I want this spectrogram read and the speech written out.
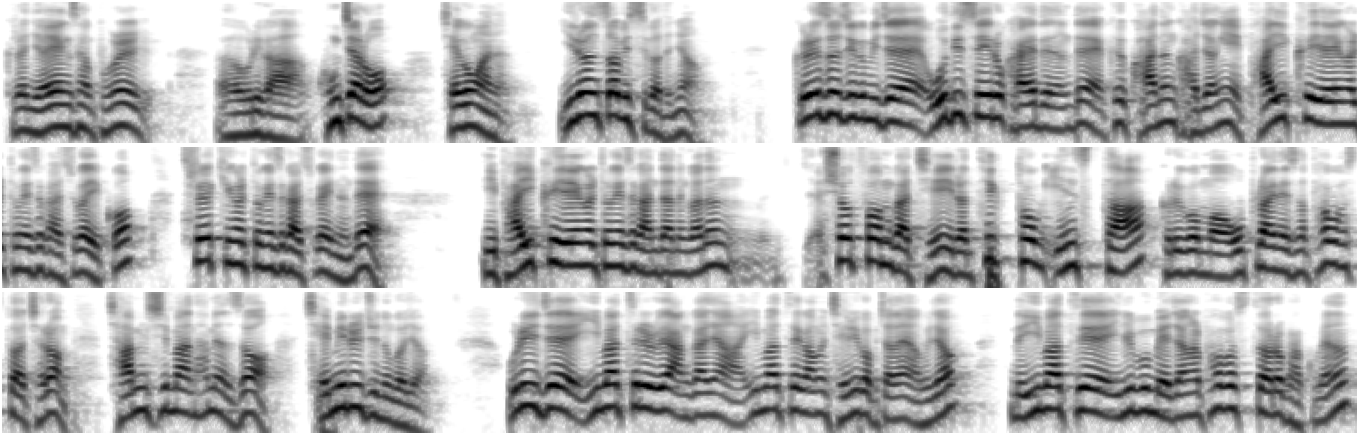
그런 여행 상품을 어, 우리가 공짜로 제공하는 이런 서비스거든요. 그래서 지금 이제 오디세이로 가야 되는데 그 가는 과정이 바이크 여행을 통해서 갈 수가 있고 트레킹을 통해서 갈 수가 있는데 이 바이크 여행을 통해서 간다는 거는 숏폼 같이 이런 틱톡, 인스타 그리고 뭐 오프라인에서 팝업 스토어처럼 잠시만 하면서 재미를 주는 거죠. 우리 이제 이마트를 왜 안 가냐? 이마트에 가면 재미가 없잖아요. 그죠? 근데 이마트의 일부 매장을 팝업 스토어로 바꾸면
